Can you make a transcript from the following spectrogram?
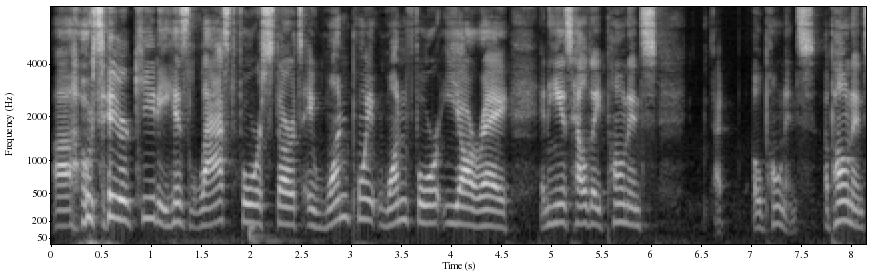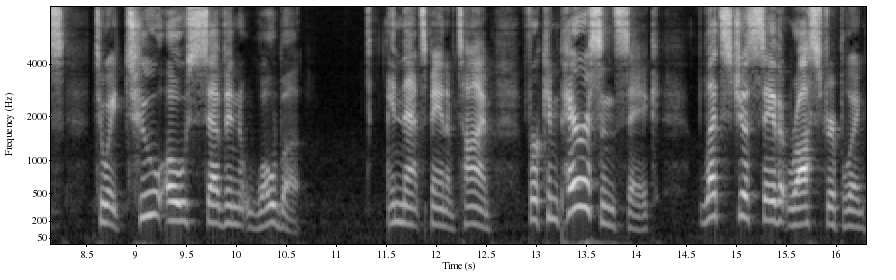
Uh, Jose Urquidy, his last four starts, a 1.14 ERA, and he has held opponents, uh, opponents, opponents to a 207 WOBA in that span of time. For comparison's sake, let's just say that Ross Stripling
